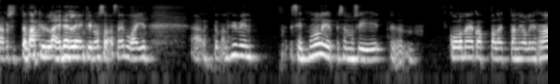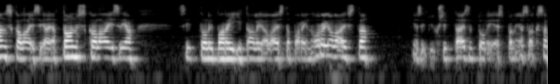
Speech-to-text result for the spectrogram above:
ärsyttävää kyllä edelleenkin osaa sen lajin äärettömän hyvin. Sitten mulla oli semmosia ähm, kolmea kappaletta, niin oli ranskalaisia ja tanskalaisia. Sitten oli pari italialaista, pari norjalaista. Ja sitten yksittäiset oli Espanja, Saksa,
